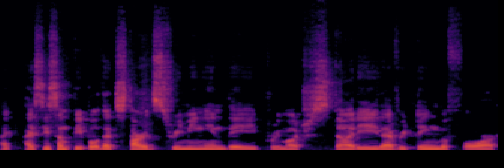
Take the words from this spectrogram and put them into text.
Like I see some people that started streaming and they pretty much studied everything before.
